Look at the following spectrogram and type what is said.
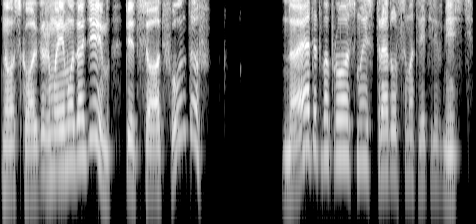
но сколько же мы ему дадим? Пятьсот фунтов? На этот вопрос мы с Трэддлсом ответили вместе.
